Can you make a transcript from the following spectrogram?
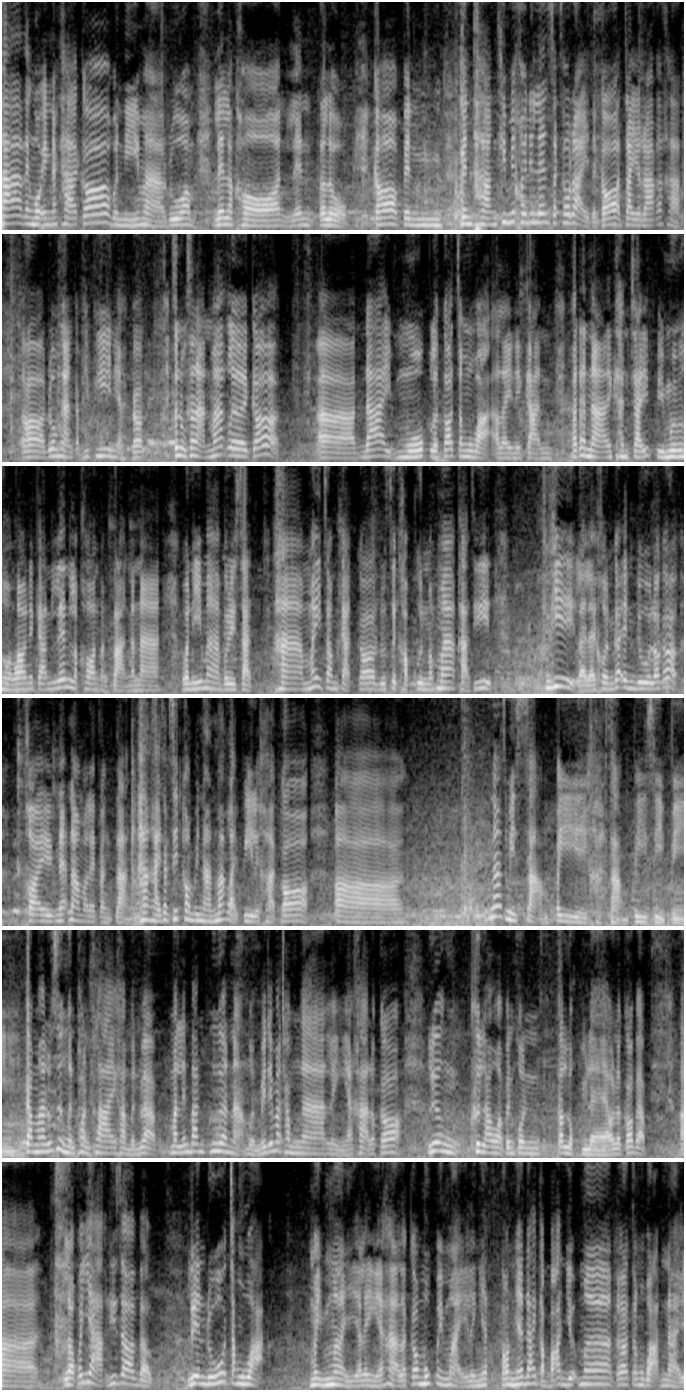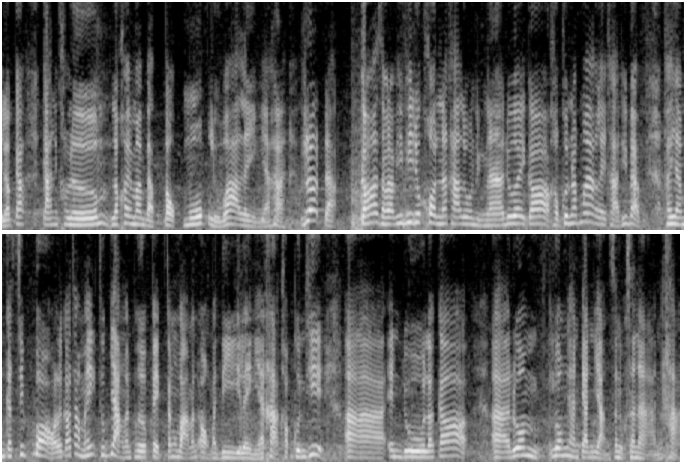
ค่ะแตงโมเองนะคะก็วันนี้มาร่วมเล่นละครเล่นตลก ก็เป็นเป็นทางที่ไม่ค่อยได้เล่นสักเท่าไหร่ แต่ก็ใจรักอะค่ะก็ร่วมงานกับพี่ๆเนี่ยก็สนุกสนานมากเลยก็ อ่าได้มุกแล้วก็จังหวะอะไรในการพัฒนาในการใช้ฝีมือของเราในการเล่นละครต่างๆนานา วันนี้มาบริษัทฮาไม่จำกัดก็รู้สึกขอบคุณมากๆค่ะที่พี่ๆหลายๆ คนก็เอ็นดู แล้วก็คอยแนะนำอะไรต่างๆห่างหายจากซิทคอมไปนานมากหลายปีเลยค่ะ ก็อ่า น่าจะมี 3 ปีค่ะ 3 ปี 4 ปีกลับมารู้สึกเหมือนผ่อนคลายค่ะเหมือนแบบมาเล่นบ้านเพื่อนอะเหมือนไม่ได้มาทำงานอะไรอย่างเงี้ยค่ะ แล้วก็เรื่องคือเราอะเป็นคนตลกอยู่แล้ว แล้วก็แบบอ่าเราก็อยากที่จะแบบเรียนรู้จังหวะใหม่ๆอะไรอย่างเงี้ยค่ะแล้วก็มุกใหม่ๆอะไรเงี้ยตอนเนี้ยได้กลับบ้านเยอะมากก็จังหวะไหนแล้วก็การเคลิ้มแล้วค่อยมาแบบตบมุกหรือว่าอะไรอย่างเงี้ยค่ะเลิศอะ ก็สำหรับพี่ๆทุกคนนะคะรวมถึงน้าด้วยก็ขอบคุณมากๆเลยค่ะ ที่แบบพยายามกระซิบบอก แล้วก็ทำให้ทุกอย่างมันเพอร์เฟกจังหวะมันออกมาดีอะไรอย่างเงี้ยค่ะ ขอบคุณที่อ่าเอ็นดู แล้วก็อ่าร่วมร่วมงานกันอย่างสนุกสนานค่ะ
